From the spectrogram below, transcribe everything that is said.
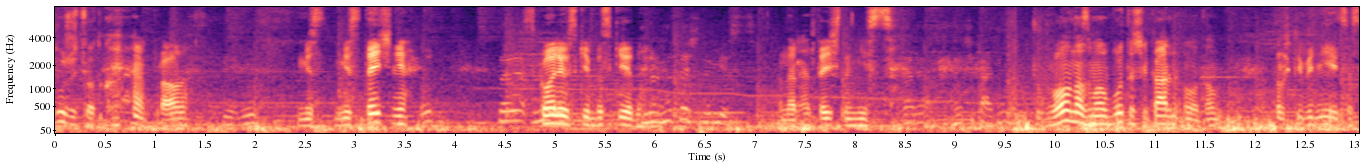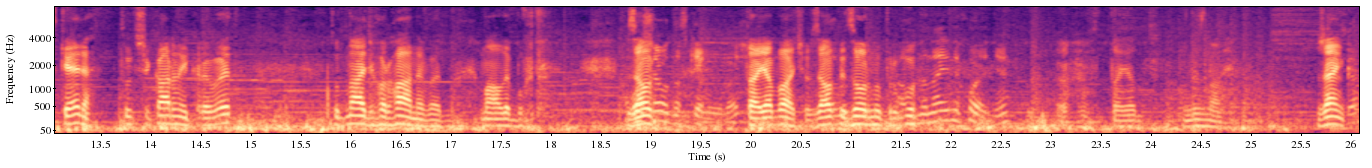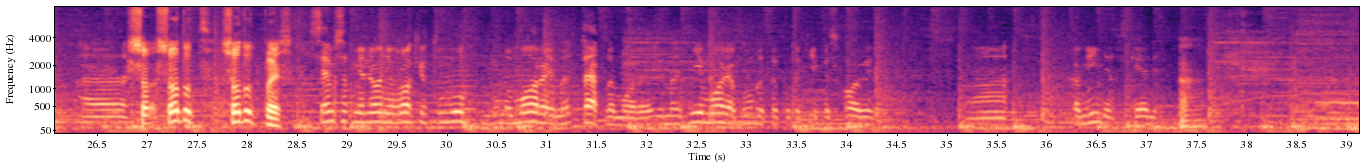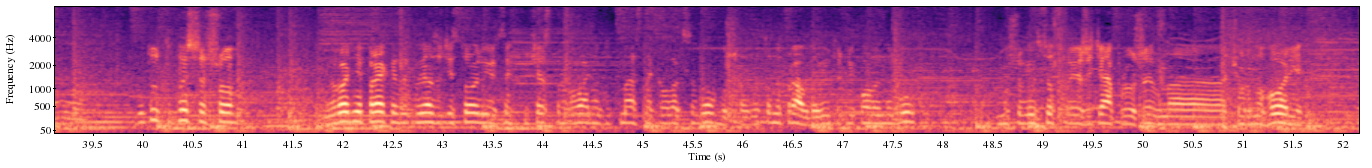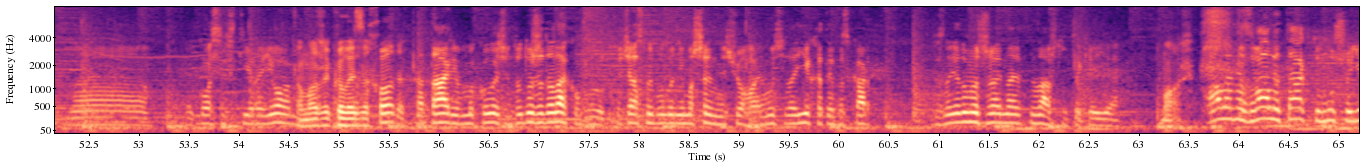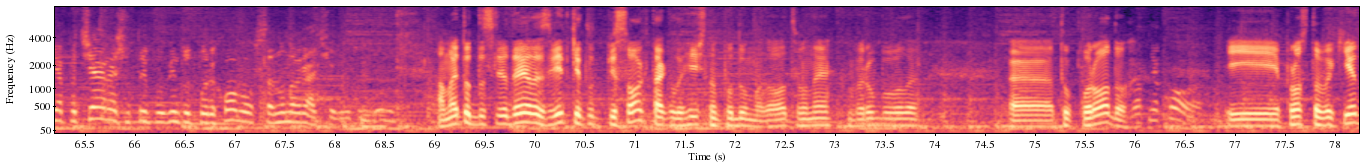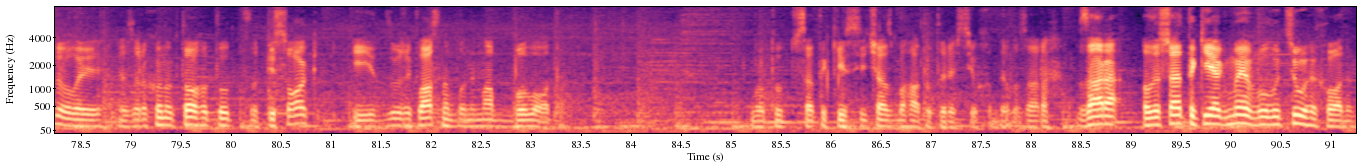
Дуже чітко. Правда? Міс- містичні Це Сколівські Бескиди. енергетичне місце. Енергетичне місце. Ну Тут Вов нас мав бути шикарний. О, там трошки відніється скеля. Тут шикарний кривит. Тут навіть горгани видно, мали бути. ну, ще одна скеля, бачиш? Та я бачу, взяв підзорну А трубу. на неї не ходять, ні? Та я не знаю. Женька, Е, що, що, тут, що тут пише? 70 мільйонів років тому було море, тепле море, і на дні моря були типу такі піскові е, каміння, скелі. Ага. Е, Ну, тут пише, що народні перекази пов'язують історію цих під час перебування тут месника Олекса Довбуша. Ну то неправда, він тут ніколи не був, тому що він все своє життя прожив на Чорногорі, на Косівський район. А може колись заходив? Татарів, Миколичин, тут дуже далеко було. Той час не було ні машин, нічого. Йому сюди їхати без карт. Я думаю, що навіть не знав, що тут таке є. Може. Але назвали так, тому що є печери, що типу він тут переховувався, ну навряд чи вони тут були. А ми тут дослідили, звідки тут пісок, так логічно подумали. От вони вирубували е, ту породу і просто викидували. І за рахунок того тут пісок і дуже класно, бо нема болота. Бо тут все-таки всі час багато туристів ходило. Зараз, зараз лише такі, як ми, волоцюги ходимо.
